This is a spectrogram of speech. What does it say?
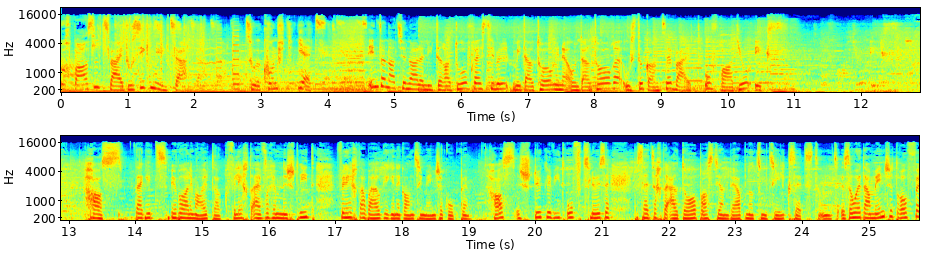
Buch Basel 2019. Zukunft jetzt. Das internationale Literaturfestival mit Autorinnen und Autoren aus der ganzen Welt auf Radio X. Hass, den gibt es überall im Alltag. Vielleicht einfach in einem Streit, vielleicht aber auch gegen eine ganze Menschengruppe. Hass ein Stück weit aufzulösen, das hat sich der Autor Bastian Berbner zum Ziel gesetzt. Und so hat er Menschen getroffen,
